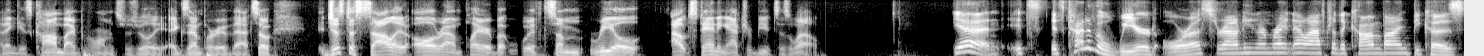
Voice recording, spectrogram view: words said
I think his combine performance was really exemplary of that. So just a solid all around player, but with some real outstanding attributes as well. Yeah, and it's it's kind of a weird aura surrounding him right now after the combine because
